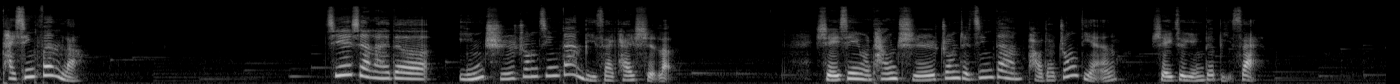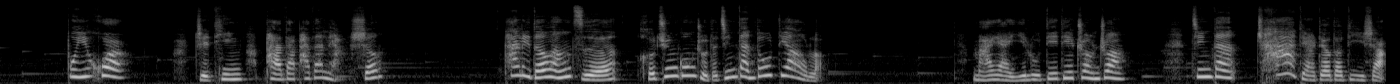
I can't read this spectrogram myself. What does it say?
太兴奋了。”接下来的银池装金蛋比赛开始了。谁先用汤匙装着金蛋跑到终点，谁就赢得比赛。不一会儿，只听啪嗒啪嗒两声，卡里德王子和君公主的金蛋都掉了。玛雅一路跌跌撞撞，金蛋差点掉到地上，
